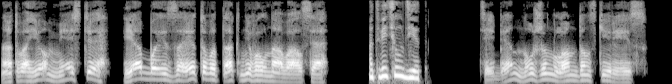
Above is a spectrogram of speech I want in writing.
«На твоем месте я бы из-за этого так не волновался», — ответил дед. «Тебе нужен лондонский рейс.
